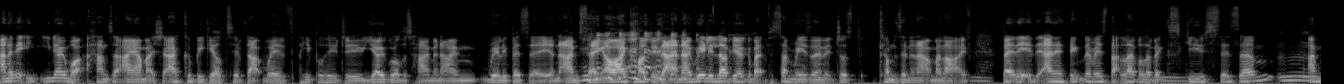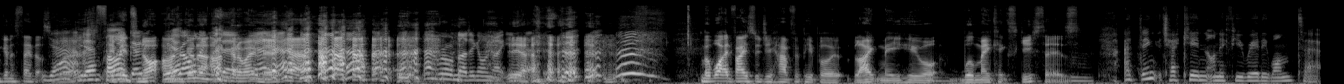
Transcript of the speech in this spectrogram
And I think you know what, Hamza, I am actually I could be guilty of that with people who do yoga all the time, and I'm really busy, and I'm saying, oh, I can't do that, and I really love yoga, but for some reason it just comes in and out of my life. But it, and I think there is that level of excusism. I'm going to say that's Mm. Yeah. a word. Yeah, fine. If it's Go- not, I'm going to I'm going to own Yeah, it. Yeah. We're all nodding along like you. Yeah. but what advice would you have for people like me who will make excuses? I think check in on if you really want it.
